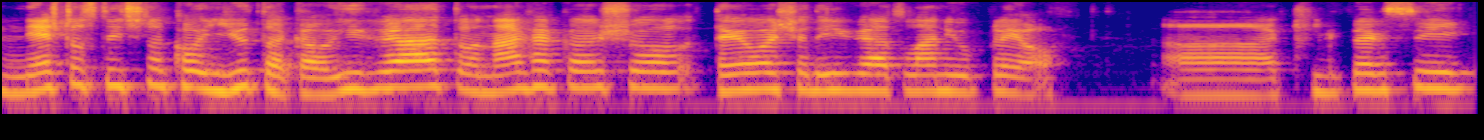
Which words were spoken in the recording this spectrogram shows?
нешто слично како Јута, као играат онака како што требаше да играат лани у плейоф. Клиперси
